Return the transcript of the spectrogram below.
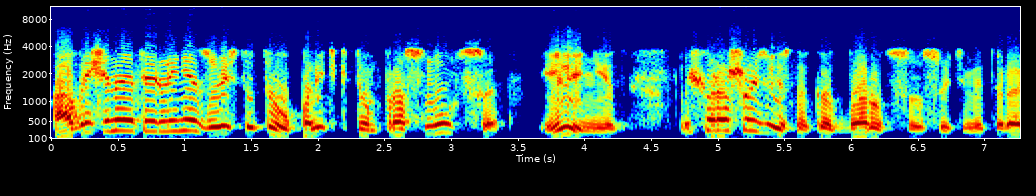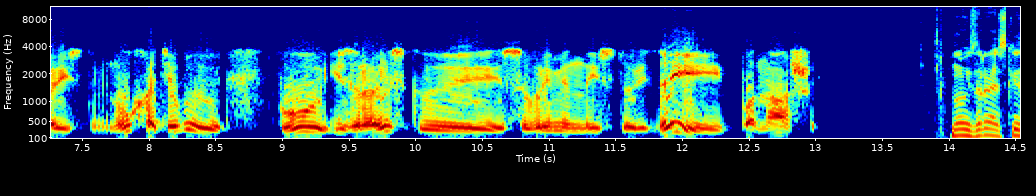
А обречена это или нет, зависит от того, политики там проснутся или нет. Очень хорошо известно, как бороться с этими террористами. Ну, хотя бы по израильской современной истории, да и по нашей. Ну, израильская,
